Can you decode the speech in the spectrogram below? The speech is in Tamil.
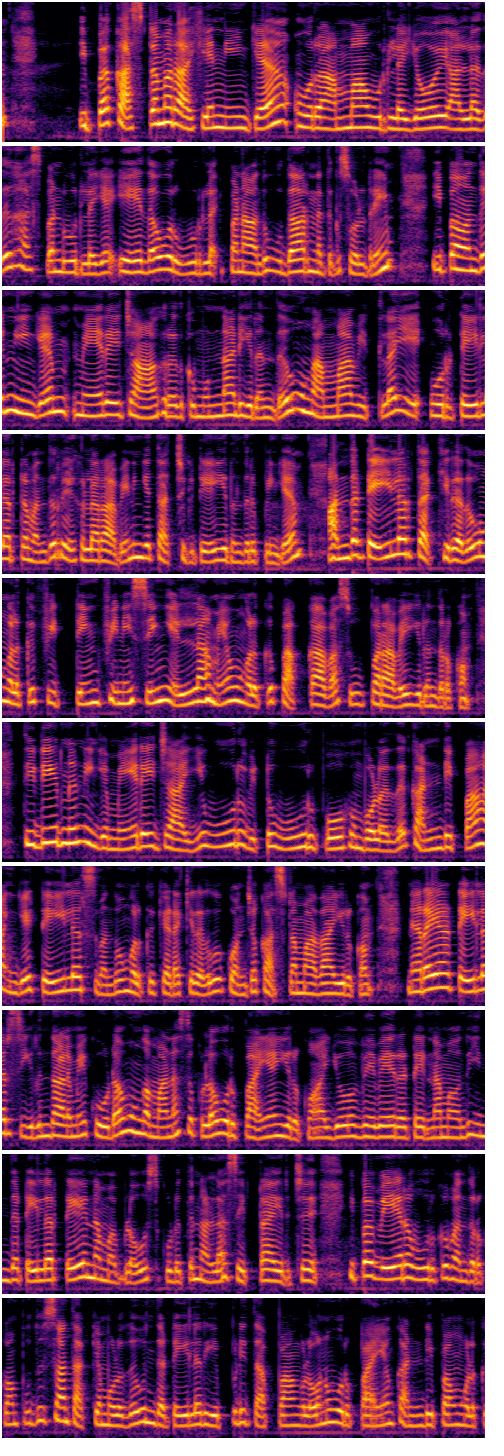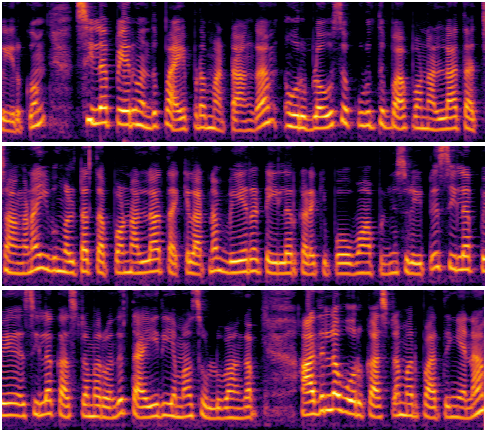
இப்போ கஸ்டமர் ஆகிய நீங்கள் ஒரு அம்மா ஊர்லேயோ அல்லது ஹஸ்பண்ட் ஊர்லேயோ ஏதோ ஒரு ஊரில் இப்போ நான் வந்து உதாரணத்துக்கு சொல்கிறேன் இப்போ வந்து நீங்கள் மேரேஜ் ஆகிறதுக்கு முன்னாடி இருந்து உங்கள் அம்மா வீட்டில் ஒரு டெய்லர்கிட்ட வந்து ரெகுலராகவே நீங்கள் தச்சுக்கிட்டே இருந்திருப்பீங்க. அந்த டெய்லர் தைக்கிறது உங்களுக்கு ஃபிட்டிங் ஃபினிஷிங் எல்லாமே உங்களுக்கு பக்காவாக சூப்பராகவே இருந்திருக்கும். திடீர்னு நீங்கள் மேரேஜ் ஆகி ஊர் விட்டு ஊர் போகும் பொழுது கண்டிப்பாக அங்கே டெய்லர்ஸ் வந்து உங்களுக்கு கிடைக்கிறதுக்கு கொஞ்சம் கஷ்டமாக தான் இருக்கும். நிறையா டெய்லர்ஸ் இருந்தாலுமே கூட உங்கள் மனசுக்குள்ளே ஒரு பயம் இருக்கும். ஐயோ வே வேறு டெய் நம்ம வந்து இந்த டெய்லர்கிட்டே நம்ம ப்ளவுஸ் கொடுத்து நல்லா செட் ஆயிடுச்சு இப்போ வேறு ஊருக்கு வந்திருக்கோம். புதுசாக தைக்கும் பொழுது இந்த டெய்லர் எப்படி தைப்பாங்களோன்னு ஒரு பயம் கண்டிப்பாக உங்களுக்கு இருக்கும். சில பேர் வந்து பயப்பட மாட்டாங்க. ஒரு ப்ளவுஸை கொடுத்து பார்ப்போம் நல்லா தைச்சாங்கன்னா இவங்கள்ட்ட தைப்போம் நல்லா தைக்கலாட்டினா வேறு டெய்லர் கடைக்கு போவோம் அப்படின்னு சொல்லிட்டு சில பே சில கஸ்டமர் வந்து தைரியமாக சொல்லுவாங்க. அதில் ஒரு கஸ்டமர் பார்த்திங்கன்னா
